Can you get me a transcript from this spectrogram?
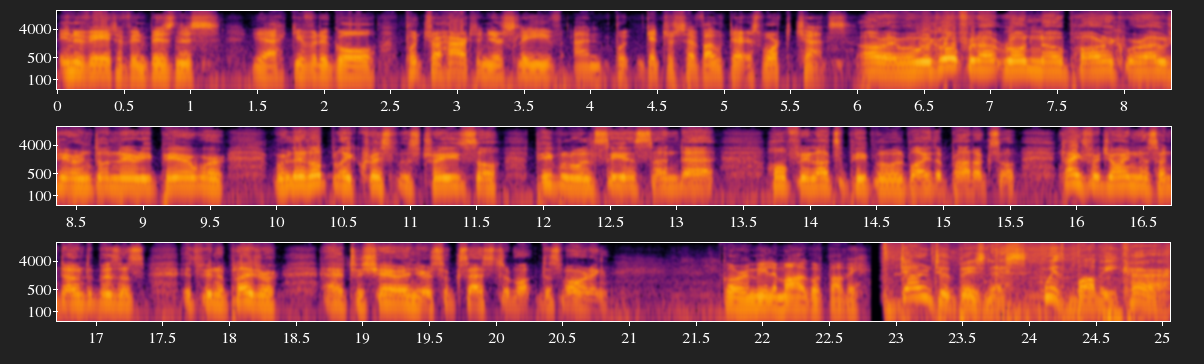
innovative in business. Yeah, give it a go. Put your heart in your sleeve and put, get yourself out there. It's worth a chance. All right, well, we'll go for that run now, Padraic. We're out here in Dún Laoghaire Pier. We're, we're lit up like Christmas trees, so people will see us and uh, hopefully lots of people will buy the product. So thanks for joining us on Down to Business. It's been a pleasure uh, to share in your success this morning. Go raibh míle maith agat, Bobby. Down to Business with Bobby Kerr.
